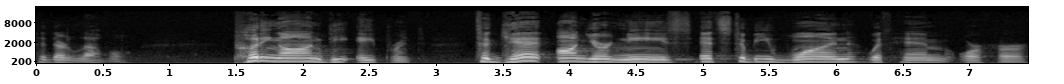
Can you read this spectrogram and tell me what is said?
to their level, putting on the apron. To get on your knees, it's to be one with him or her.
